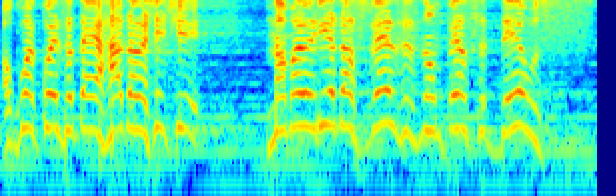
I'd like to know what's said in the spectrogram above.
Alguma coisa dá errada, a gente, na maioria das vezes, não pensa, Deus,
